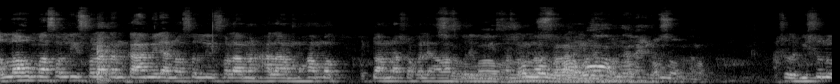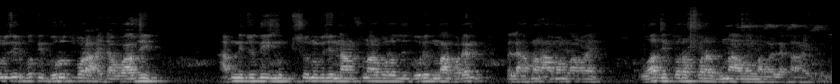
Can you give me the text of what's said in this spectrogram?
আল্লাহুম্মা সাল্লি সালাতান কামিলান ওয়া সাল্লি সালামান আলা মুহাম্মদ। একটু আমরা সকালে আওয়াজ করে বলি সাল্লাল্লাহু আলাইহি ওয়াসাল্লাম আসলে বিশ্ব নবীজির প্রতি দরুদ পড়া এটা ওয়াজিব। আপনি যদি বিশ্ব নবীজির নাম শোনার পর যদি দরুদ না করেন তাহলে আপনার আমল নামায় ওয়াজিব তরফ করার গুনাহ আমল নামায় লেখা হয়ে যাবে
